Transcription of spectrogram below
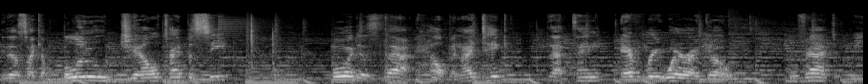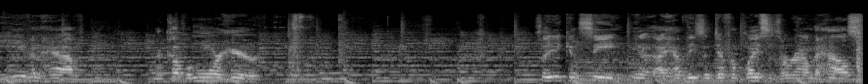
you know, it's like a blue gel type of seat. Boy, does that help. And I take that thing everywhere I go. In fact, we even have a couple more here. So you can see, you know, I have these in different places around the house,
